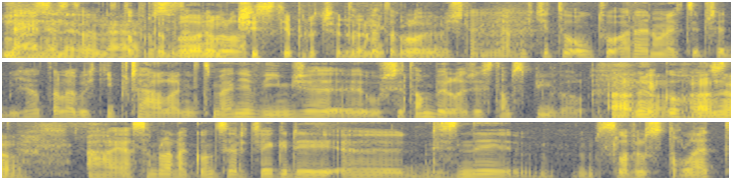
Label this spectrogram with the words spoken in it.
Ne, ne, ne, ne, ne, to, prostě to bylo jenom bylo, čistě pro červené to bylo vymyšlené. Já bych ti tu auto arénu nechci předbíhat, ale bych ti přála. Nicméně vím, že eh, už jsi tam byla, že jsi tam zpíval ano, jako host. Ano. A já jsem byla na koncertě, kdy uh, Disney slavil 100 let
